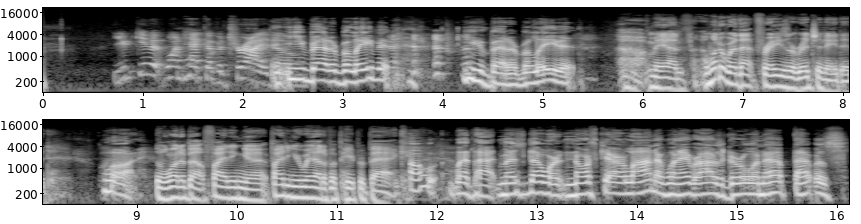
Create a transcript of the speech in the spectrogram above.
You'd give it one heck of a try, though. You better believe it. You better believe it. Oh man, I wonder where that phrase originated. What? The one about fighting uh, fighting your way out of a paper bag. Oh, well, that must know in North Carolina. Whenever I was growing up, that was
